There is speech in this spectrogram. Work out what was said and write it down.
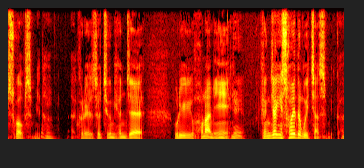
수가 없습니다. 음. 그래서 지금 현재 우리 호남이 예, 굉장히 소외되고 있지 않습니까?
